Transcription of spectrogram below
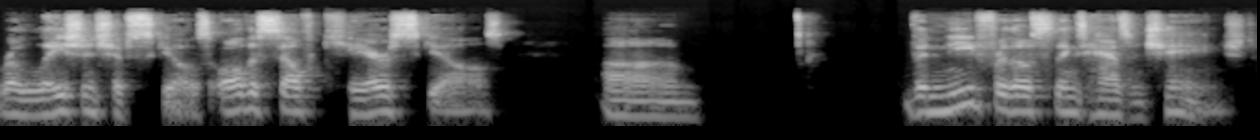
relationship skills, all the self care skills, um, the need for those things hasn't changed.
